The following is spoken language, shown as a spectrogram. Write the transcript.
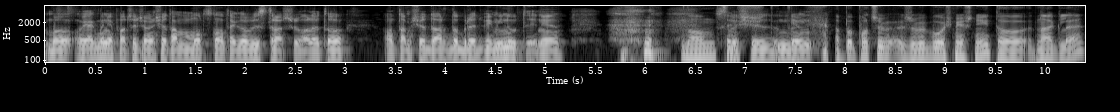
bo jakby nie patrzeć, on się tam mocno tego wystraszył, ale to on tam się darł dobre dwie minuty, nie? No, W coś, sensie, to, to, nie, a po, po czym, żeby było śmieszniej, to nagle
